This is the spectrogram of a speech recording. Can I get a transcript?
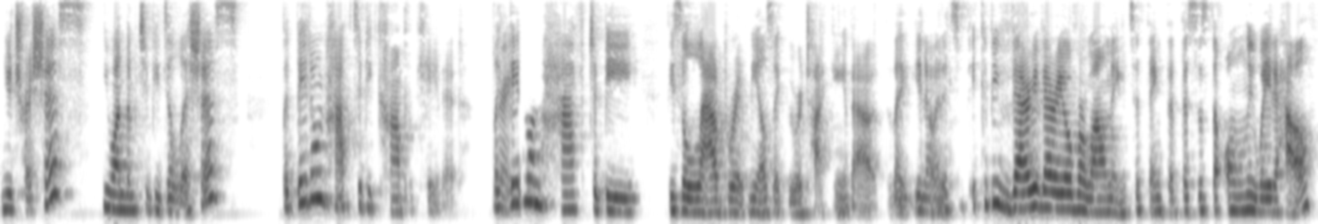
nutritious, you want them to be delicious, but they don't have to be complicated. Like, right. they don't have to be these elaborate meals like we were talking about like you know and it's it could be very very overwhelming to think that this is the only way to health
